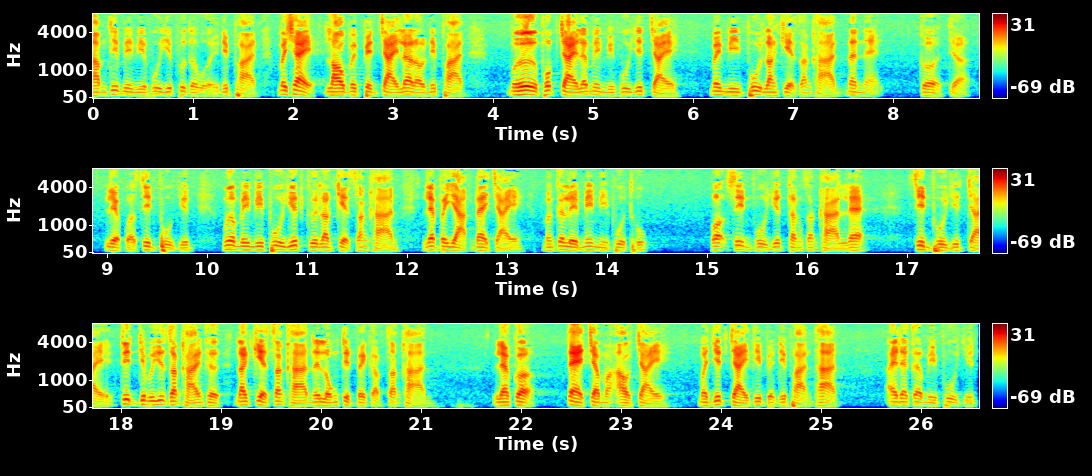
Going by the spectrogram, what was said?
ทำที่ไม่มีผู้ยึดผู้เสวยนิพพาน ไม่ใช่เราไปเป็นใจแล้วเรานิพพานเมื่อพบใจแล้วไม่มีผู้ยึดใจ ไม่มีผู้รังเกียจสังขารนั่นแหละก็จะ เรียกว่าสิ้นผู้ยึด เมื่อไม่มีผู้ยึดคือรังเกียจสังขารและไปอยากได้ใจ มันก็เลยไม่มีผู้ทุกข์เพราะสิ้นผู้ยึดทางสังขารและสิ้นผู้ยึดใจสิ้นผู้ยึดสังขารคือรังเกียจสังขารในหลงติดไปกับสังขาร แล้วก็แต่จะมาเอาใจมายึดใจที่เป็นนิพพานธาตุไอ้นั่นก็มีผู้ยึด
